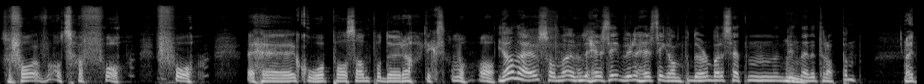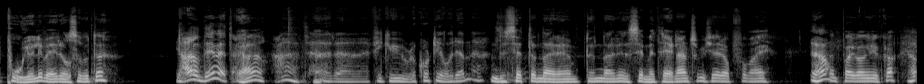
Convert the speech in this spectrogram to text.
Så få, og få, få eh, Coop-posen på døra, liksom. Og, Ja, det er jo sånn, jeg helst, vil helst ikke ha den på døren, bare sett den litt nede i trappen. et Polet leverer også, vet du. Ja, ja, det vet jeg. Ja, ja. Ja, det er, øh, jeg fikk jo julekort i år igjen, jeg. Du har sett den der, den der semitraileren som kjører opp for meg Ja. et par ganger i uka. Ja.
